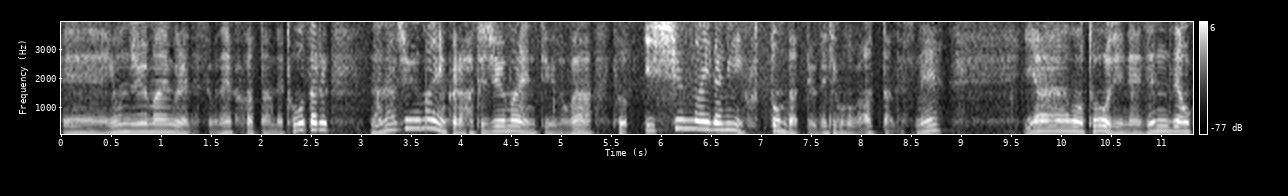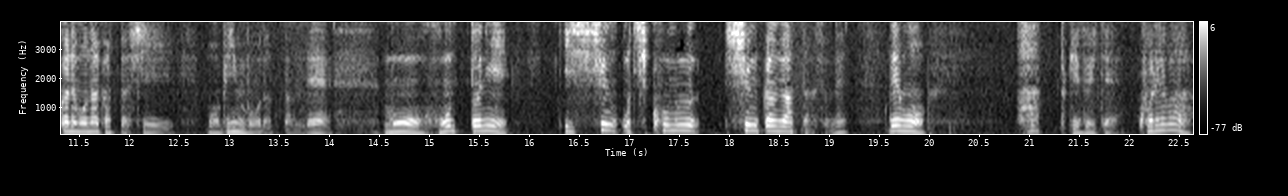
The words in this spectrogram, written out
えー、40万円ぐらいですよねかかったんでトータル70万円から80万円っていうのがその一瞬の間に吹っ飛んだっていう出来事があったんですね。いやーもう当時ね全然お金もなかったしもう貧乏だったんでもう本当に一瞬落ち込む瞬間があったんですよね。でもはっと気づいてこれは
